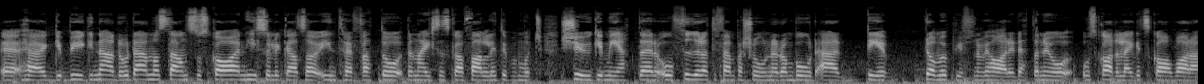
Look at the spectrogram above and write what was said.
eh, hög byggnad och där någonstans så ska en hissolycka alltså ha inträffat och den här hissen ska ha fallit uppemot 20 meter och 4 till 5 personer ombord är det de uppgifterna vi har i detta nu och skadeläget ska vara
